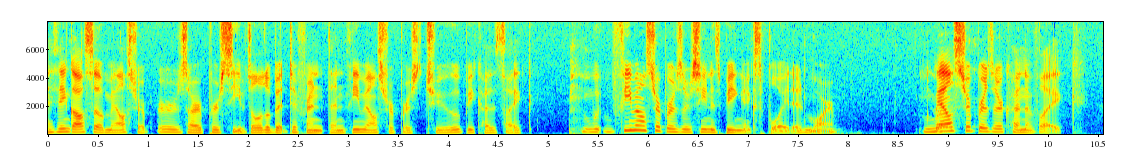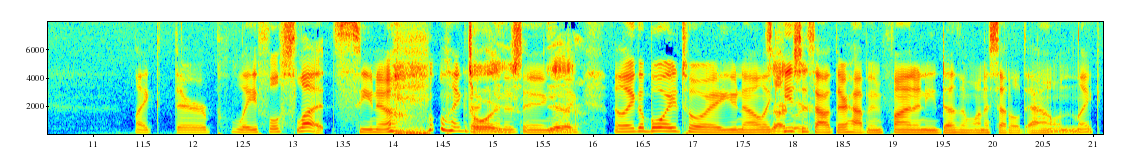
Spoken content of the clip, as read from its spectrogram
I think also male strippers are perceived a little bit different than female strippers too, because like w- female strippers are seen as being exploited more. Male Right. strippers are kind of like like they're playful sluts, you know, like that kind of thing. yeah. Like they're like a boy toy, you know, like he's just out there having fun and he doesn't want to settle down. Like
